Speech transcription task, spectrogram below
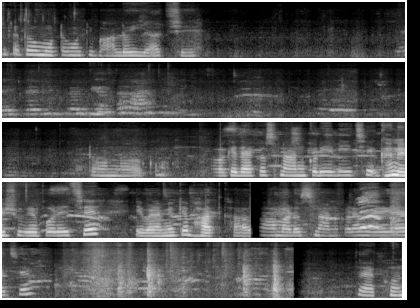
এটা তো মোটামুটি ভালোই আছে। অন্যরকম। বাবাকে দেখো, স্নান করিয়ে দিয়েছে, এখানে শুয়ে পড়েছে। এবার আমি ওকে ভাত খাওয়াবো। আমারও স্নান করা হয়ে গেছে। তো এখন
